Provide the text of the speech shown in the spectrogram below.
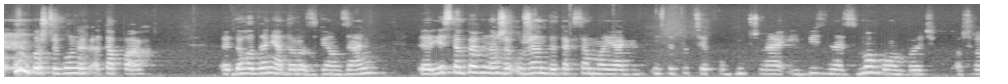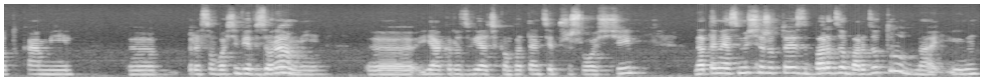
poszczególnych etapach e, dochodzenia do rozwiązań. E, jestem pewna, że urzędy, tak samo jak instytucje publiczne i biznes, mogą być ośrodkami, e, które są właściwie wzorami jak rozwijać kompetencje przyszłości. Natomiast myślę, że to jest bardzo, bardzo trudne i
